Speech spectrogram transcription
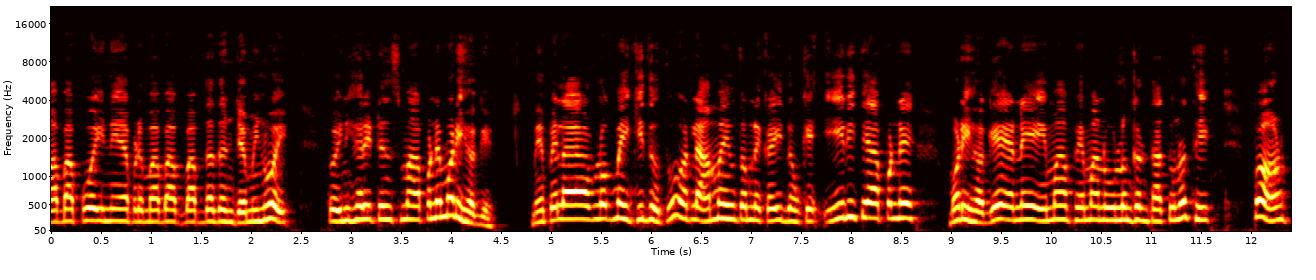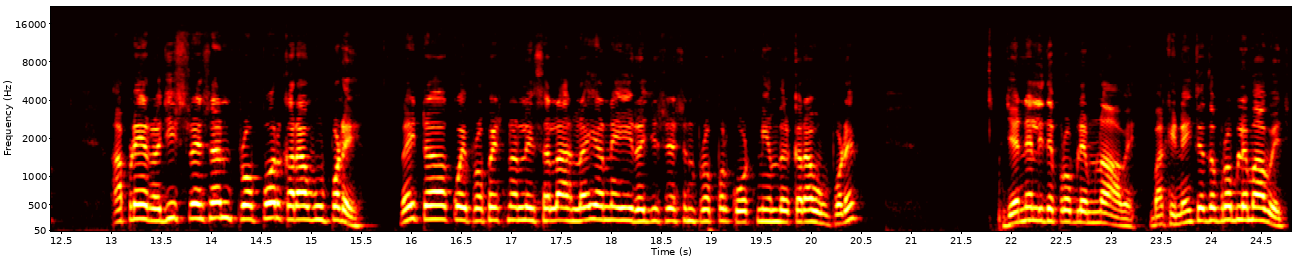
મા બાપ હોય ને આપણે મા બાપ બાપ દાદાની જમીન હોય, તો ઇનહેરિટન્સમાં આપણને મળી શકે મેં પહેલાં બ્લોગમાં કીધું હતું, એટલે આમાં હું તમને કહી દઉં કે એ રીતે આપણને મળી શકે અને એમાં ફેમાનું ઉલ્લંઘન થતું નથી. પણ આપણે રજિસ્ટ્રેશન પ્રોપર કરાવવું પડે રાઈટ કોઈ પ્રોફેશનલની સલાહ લઈ અને એ રજિસ્ટ્રેશન પ્રોપર કોર્ટની અંદર કરાવવું પડે, જેને લીધે પ્રોબ્લેમ ના આવે. બાકી નહીં તો પ્રોબ્લેમ આવે જ.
